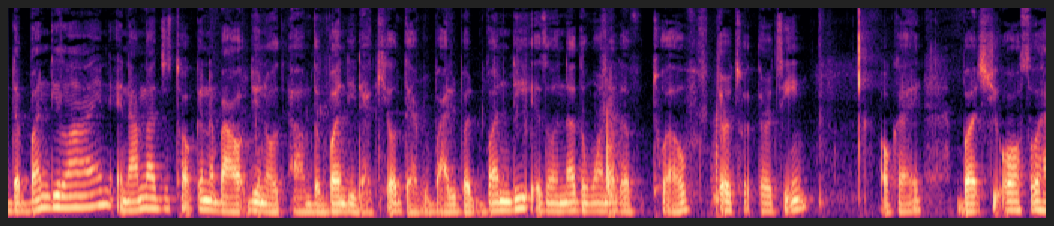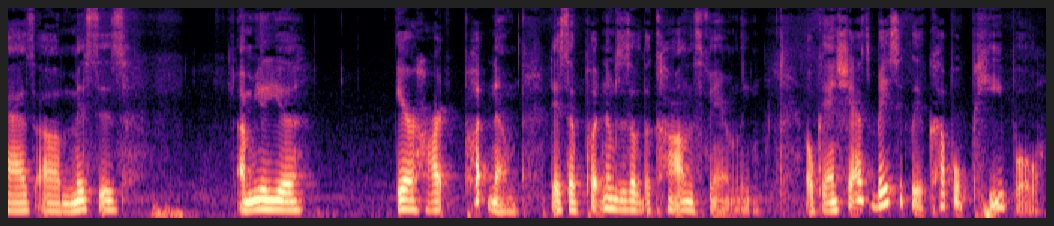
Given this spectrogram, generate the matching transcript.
the Bundy line, and I'm not just talking about you know um, the Bundy that killed everybody, but Bundy is another one of the 12, 13, okay. But she also has uh, Mrs. Amelia Earhart Putnam. They said Putnams is of the Collins family. Okay, and she has basically a couple people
